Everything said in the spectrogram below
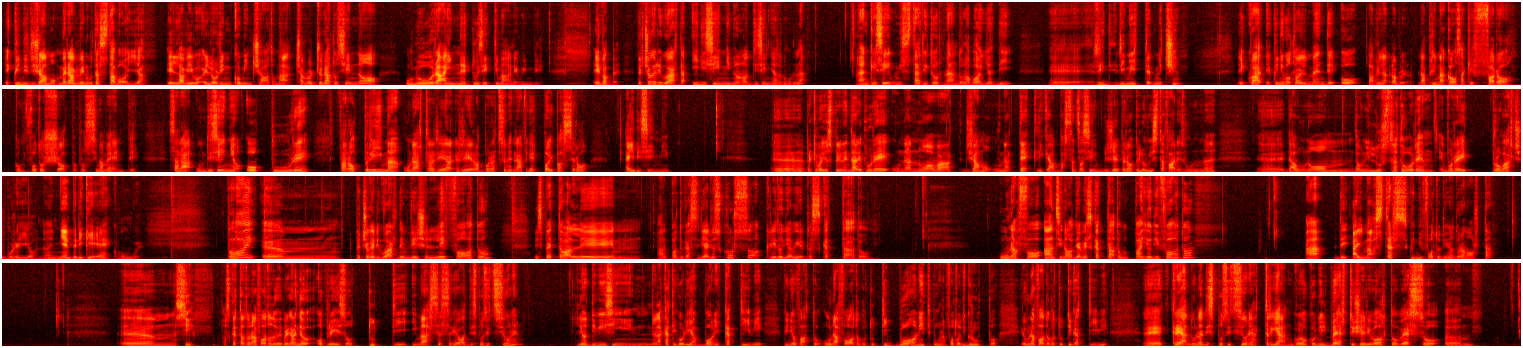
E quindi diciamo mi era venuta sta voglia e, l'avevo, e l'ho rincominciato, ma ci avrò giocato sì e no un'ora in due settimane, quindi. E vabbè, per ciò che riguarda i disegni non ho disegnato nulla, anche se mi sta ritornando la voglia di eh, rimettermici. E, qua, e quindi molto probabilmente o la prima, la, la prima cosa che farò con Photoshop prossimamente sarà un disegno oppure farò prima un'altra ri- rielaborazione grafica e poi passerò ai disegni. Eh, perché voglio sperimentare pure una nuova, diciamo, una tecnica abbastanza semplice, però che l'ho vista fare un, eh, da, uno, da un illustratore e vorrei provarci pure io. Niente di che, eh, comunque. Poi, um, per ciò che riguarda invece le foto, rispetto alle, al podcast diario scorso, credo di aver scattato una foto, anzi no, di aver scattato un paio di foto dei, ai masters, quindi foto di natura morta. Ehm, sì, ho scattato una foto dove praticamente ho preso tutti i masters che ho a disposizione li ho divisi nella categoria buoni e cattivi, quindi ho fatto una foto con tutti i buoni, tipo una foto di gruppo, e una foto con tutti i cattivi, eh, creando una disposizione a triangolo con il vertice rivolto verso ehm,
